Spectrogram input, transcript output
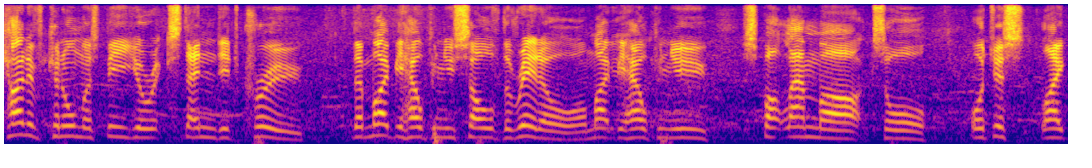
kind of can almost be your extended crew that might be helping you solve the riddle or might be helping you spot landmarks or or just like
